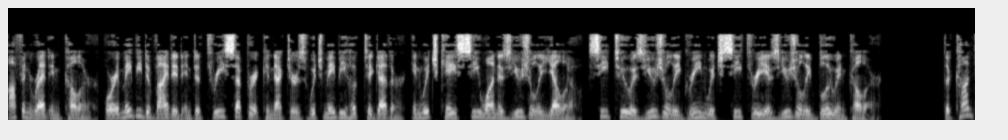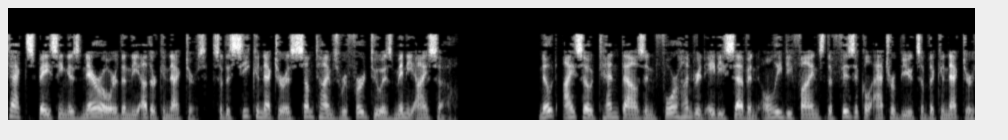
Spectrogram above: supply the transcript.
often red in color, or it may be divided into three separate connectors which may be hooked together, in which case C1 is usually yellow, C2 is usually green which C3 is usually blue in color. The contact spacing is narrower than the other connectors, so the C connector is sometimes referred to as mini ISO. Note, ISO 10487 only defines the physical attributes of the connectors,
